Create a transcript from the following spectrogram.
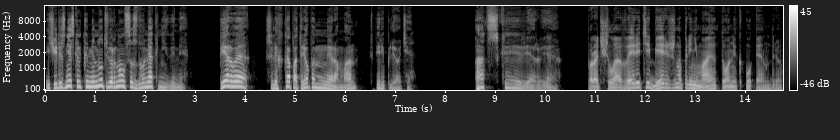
и через несколько минут вернулся с двумя книгами. Первая — слегка потрепанный роман в переплете. «Адская вервия», — прочла Верити, бережно принимая томик у Эндрю.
